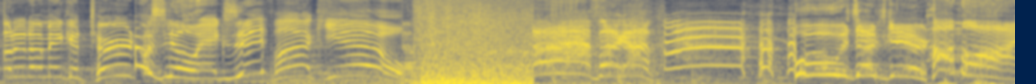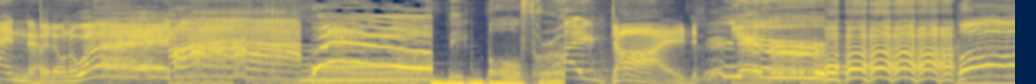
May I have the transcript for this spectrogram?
How did I make a turn? There was no exit. Fuck you. Ah, fuck off. Ah! Oh, I'm scared. Come on. I don't know way. Ah! Woo! Big ball throw. I died. oh!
